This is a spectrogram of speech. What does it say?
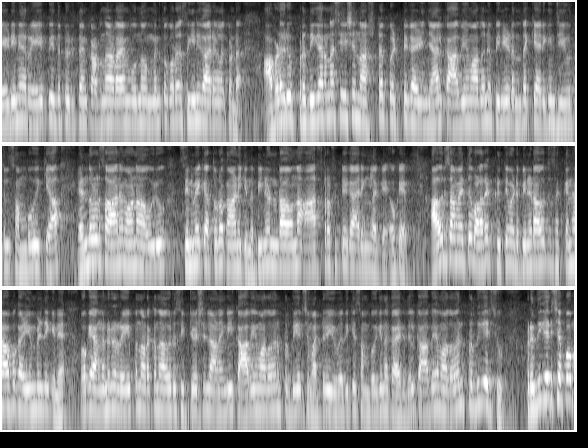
ലേഡീനെ റേപ്പ് ചെയ്തിട്ട് ഒരുത്തൻ കടന്നു കളയാൻ പോകുന്ന അങ്ങനത്തെ കുറേ സീന് കാര്യങ്ങളൊക്കെ ഉണ്ട്. അവിടെ ഒരു പ്രതികരണശേഷി നഷ്ടപ്പെട്ട് കഴിഞ്ഞാൽ കാവ്യമാധവന് പിന്നീട് എന്തൊക്കെയായിരിക്കും ജീവിതത്തിൽ സംഭവിക്കുക എന്നുള്ള സാധനമാണ് ആ ഒരു സിനിമയ്ക്കത്തൂടെ കാണിക്കുന്നത്. പിന്നെ ഉണ്ടാകുന്ന ആഫ്റ്റർ എഫക്റ്റ് കാര്യങ്ങളൊക്കെ. ഓക്കെ ആ ഒരു സമയത്ത് വളരെ കൃത്യമായിട്ട് പിന്നീട് ആ ഒരു സെക്കൻഡ് ഹാഫ് കഴിയുമ്പോഴത്തേക്കിന് ഓക്കെ അങ്ങനെ ഒരു റേപ്പ് നടക്കുന്ന ആ ഒരു സിറ്റുവേഷനിലാണെങ്കിൽ കാവ്യ മാധവൻ പ്രതികരിച്ചു. മറ്റൊരു യുവതിക്ക് സംഭവിക്കുന്ന കാര്യത്തിൽ കാവ്യ മാധവൻ പ്രതികരിച്ചു. പ്രതികരിച്ചപ്പം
